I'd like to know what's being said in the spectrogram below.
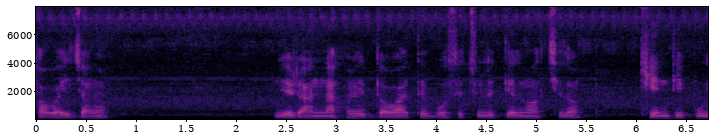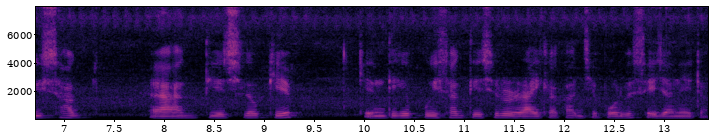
সবাই জানো। যে রান্নাঘরের দওয়াতে বসে চুলে তেল মাখছিল। খেন্তি পুঁই শাক দিয়েছিল কে? খেন্তিকে পুঁই শাক দিয়েছিল রাই কাকা। যে পড়বে সেই জানে এটা।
